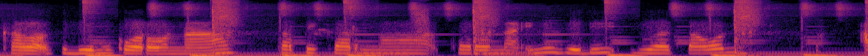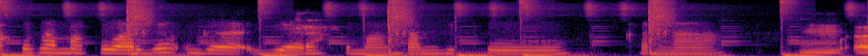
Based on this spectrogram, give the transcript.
Kalau sebelum corona, tapi karena corona ini jadi dua tahun aku sama keluarga nggak ziarah ke makam gitu karena Hmm, eh,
